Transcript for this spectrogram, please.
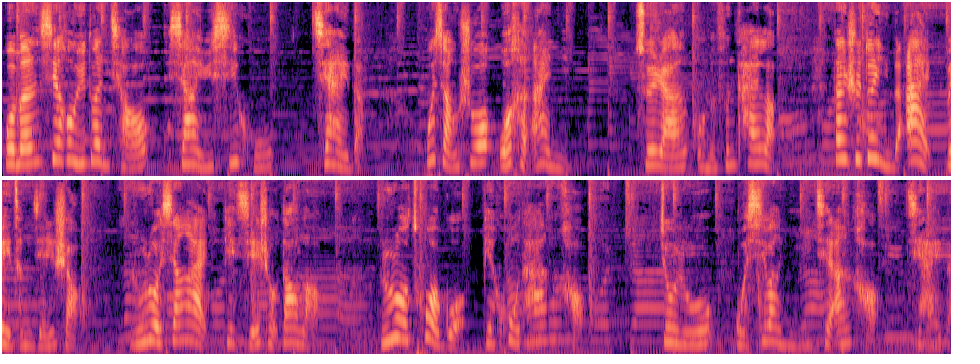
我们邂逅于断桥，相爱于西湖，亲爱的，我想说我很爱你。虽然我们分开了，但是对你的爱未曾减少。如若相爱，便携手到老。”如若错过，便护他安好。就如我希望你一切安好，亲爱的。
